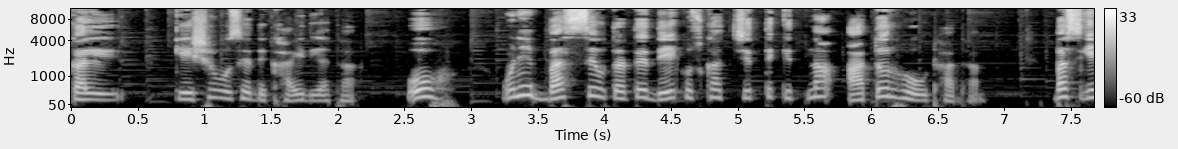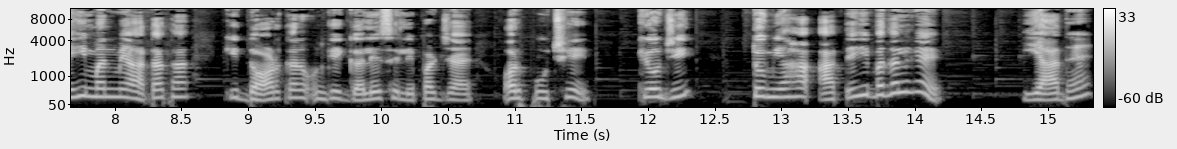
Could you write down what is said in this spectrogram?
कल केशव उसे दिखाई दिया था। ओह, उन्हें बस से उतरते देख उसका चित्त कितना आतुर हो उठा था। बस यही मन में आता था कि दौड़कर उनके गले से लिपट जाए और पूछे, क्यों जी? तुम यहाँ आते ही बदल गए? याद है,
